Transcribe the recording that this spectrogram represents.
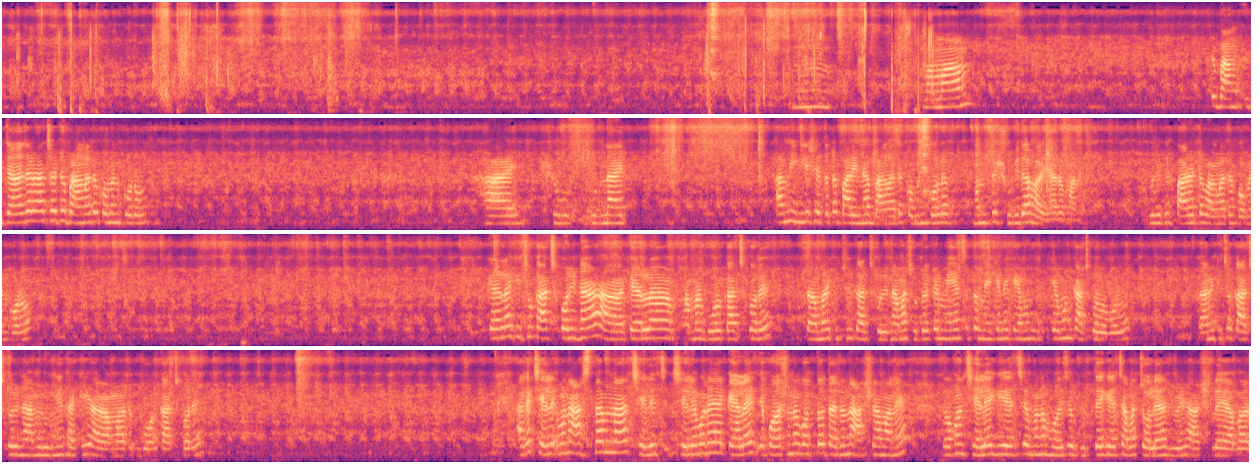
যারা যারা আছে, একটু বাংলাতে কমেন্ট করো। হাই শুভ গুড নাইট আমি ইংলিশ এতটা পারি না, বাংলাতে কমেন্ট করলে মনে তো সুবিধা হয় আরও মানে। তুমি যদি পারো একটু বাংলাতে কমেন্ট করো। কেরালা কিছু কাজ করি না কেরালা আমার বোর কাজ করে, তো আমরা কিছুই কাজ করি না। আমার ছোটো একটা মেয়ে আছে, তো মেয়েকে নিয়ে কেমন কেমন কাজ করব বলো? আমি কিছু কাজ করি না, আমি রুমে থাকি আর আমার বোর কাজ করে। আগে ছেলে মানে আসতাম না, ছেলে ছেলে মানে কেলায় পড়াশোনা করতো, তার জন্য আসা মানে। তখন ছেলে গিয়েছে মানে হয়েছে, ঘুরতে গিয়েছে, আবার চলে আসবে, আসলে আবার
